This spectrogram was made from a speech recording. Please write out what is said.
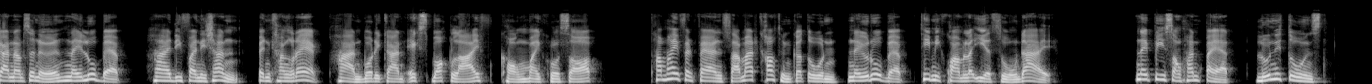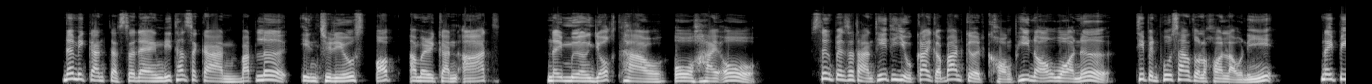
การนำเสนอในรูปแบบ High Definition เป็นครั้งแรกผ่านบริการ Xbox Live ของ Microsoft ทำให้แฟนๆ สามารถเข้าถึงการ์ตูนในรูปแบบที่มีความละเอียดสูงได้ ในปี 2008 Looney Tunes ได้มีการจัดแสดงนิทรรศการ Butler Institute of American Art ในเมืองยอร์กทาวน์โอไฮโอ ซึ่งเป็นสถานที่ที่อยู่ใกล้กับบ้านเกิดของพี่น้องวอร์เนอร์ ที่เป็นผู้สร้างตัวละครเหล่านี้ ในปี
